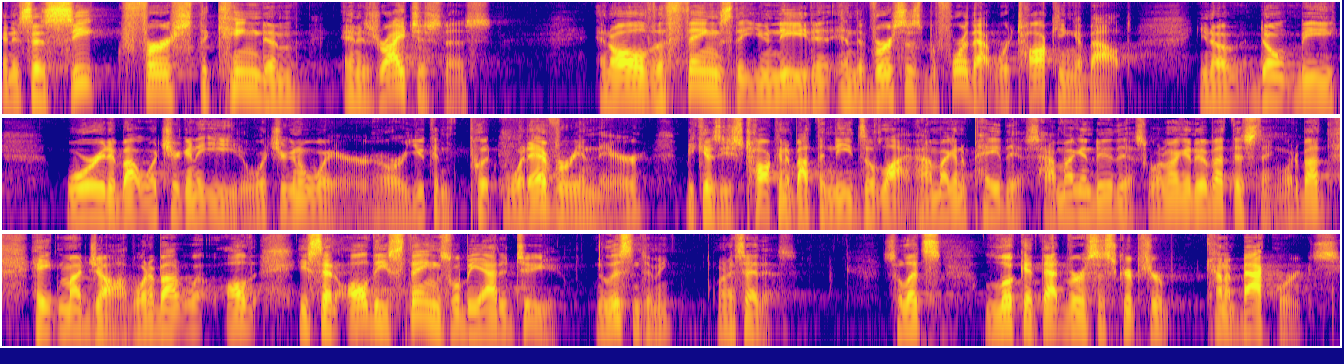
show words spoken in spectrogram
And it says, Seek first the kingdom and his righteousness, and all the things that you need. And the verses before that we're talking about, you know, don't be worried about what you're going to eat or what you're going to wear, or you can put whatever in there because he's talking about the needs of life. How am I going to pay this? How am I going to do this? What am I going to do about this thing? What about hating my job? What about all? He said, all these things will be added to you. Now, listen to me when I say this. So let's look at that verse of scripture kind of backwards.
